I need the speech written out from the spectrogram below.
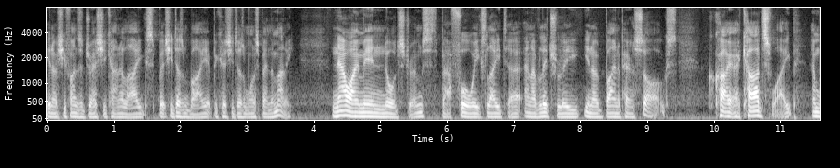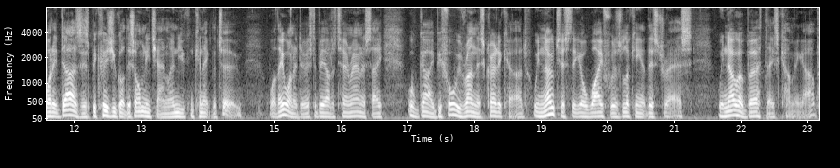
you know, she finds a dress she kind of likes, but she doesn't buy it because she doesn't want to spend the money. Now I'm in Nordstrom's about four weeks later, and I've literally, you know, buying a pair of socks, a card swipe, and what it does is because you've got this omni-channel and you can connect the two, what they want to do is to be able to turn around and say, "Oh, guy, before we run this credit card, we noticed that your wife was looking at this dress. We know her birthday's coming up."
